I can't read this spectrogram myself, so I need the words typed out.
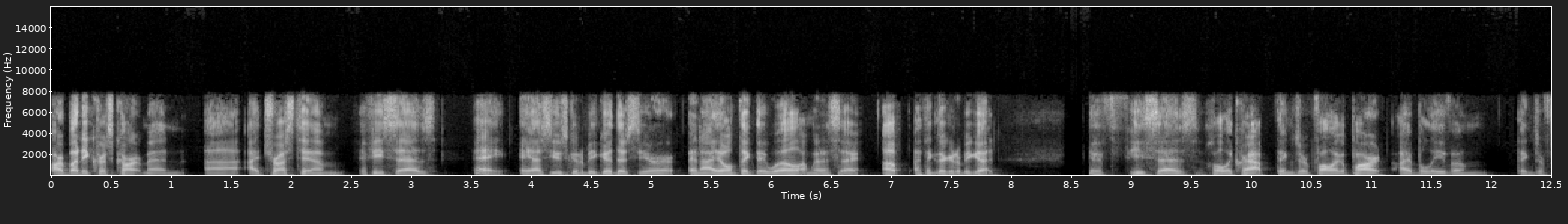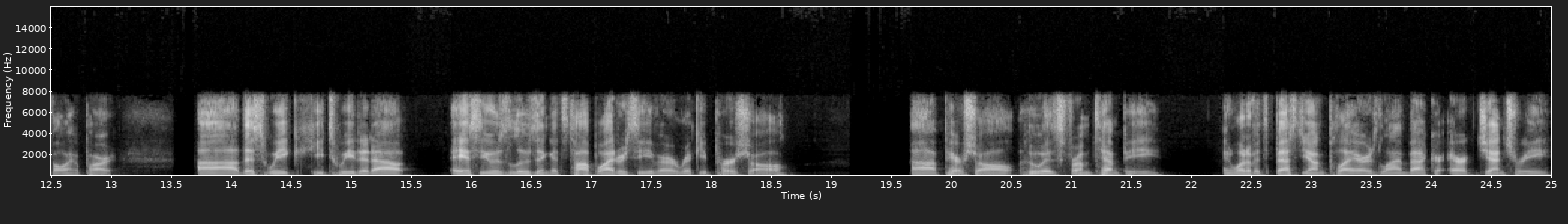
our buddy Chris Karpman, uh, I trust him. If he says, "Hey, ASU is going to be good this year," and I don't think they will, I'm going to say, "Oh, I think they're going to be good." If he says, "Holy crap, things are falling apart," I believe him. Things are falling apart. Uh, this week, he tweeted out, "ASU is losing its top wide receiver, Ricky Pearsall, uh, who is from Tempe, and one of its best young players, linebacker Eric Gentry."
